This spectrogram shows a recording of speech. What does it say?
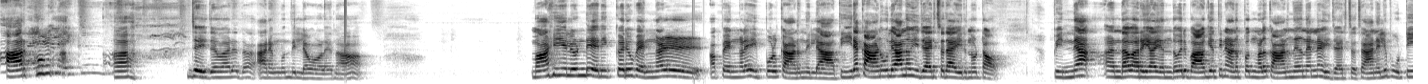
ആർക്കും ആ എന്താ അനങ്ങുന്നില്ല മോളേന്നാ മാഹിയിലുണ്ട് എനിക്കൊരു പെങ്ങൾ. ആ പെങ്ങളെ ഇപ്പോൾ കാണുന്നില്ല. തീരെ കാണൂല എന്ന് വിചാരിച്ചതായിരുന്നു കേട്ടോ പിന്നെ എന്താ പറയുക എന്തോ ഒരു ഭാഗ്യത്തിനാണ് ഇപ്പം നിങ്ങൾ കാണുന്നതെന്ന് തന്നെ വിചാരിച്ചോ. ചാനൽ പൂട്ടി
